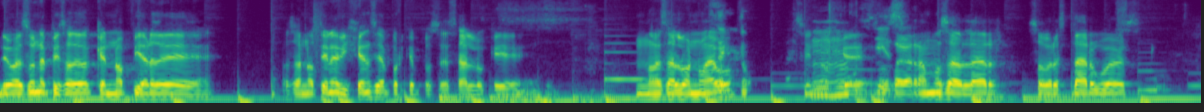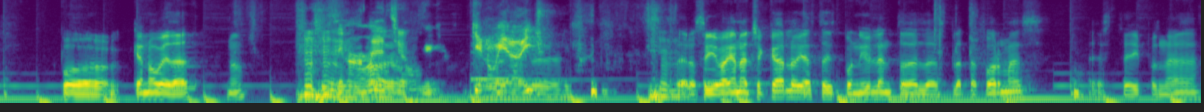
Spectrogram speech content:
Digo, es un episodio que no pierde. O sea, no tiene vigencia porque pues es algo que no es algo nuevo. Exacto sino que nos agarramos a hablar sobre Star Wars por qué novedad, ¿no? Sí, no, no, no, ¿Quién hubiera dicho? pero sí, vayan a checarlo, ya está disponible en todas las plataformas. Este, y pues nada.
